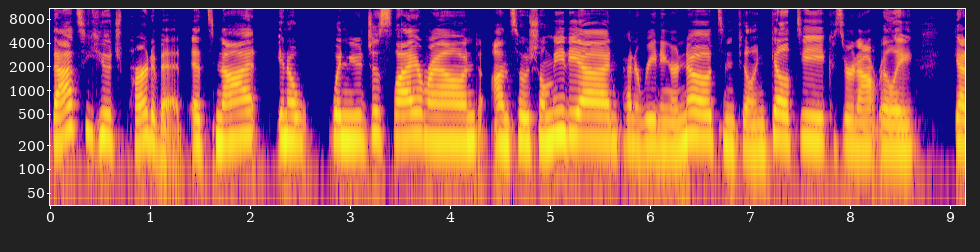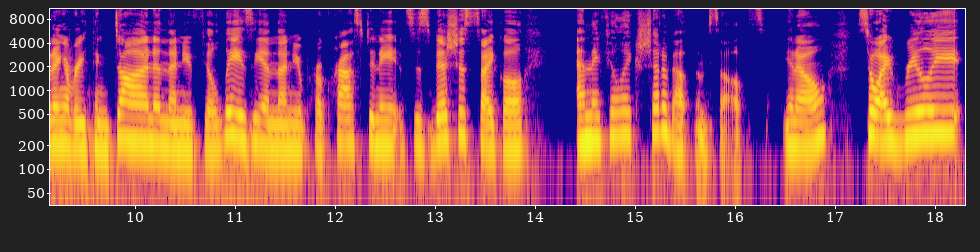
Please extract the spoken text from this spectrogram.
that's a huge part of it. It's not, you know, when you just lie around on social media and kind of reading your notes and feeling guilty because you're not really getting everything done and then you feel lazy and then you procrastinate. It's this vicious cycle and they feel like shit about themselves, you know? So I really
